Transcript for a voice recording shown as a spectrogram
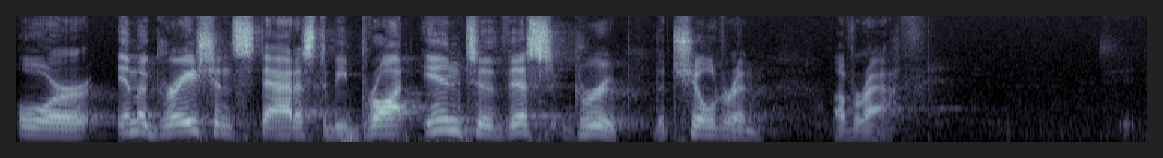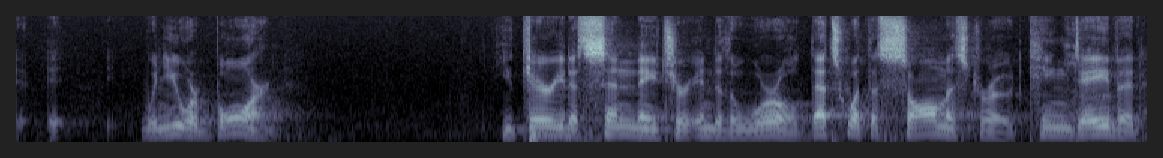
or immigration status to be brought into this group, the children of wrath when you were born, you carried a sin nature into the world. That's what the psalmist wrote. King David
